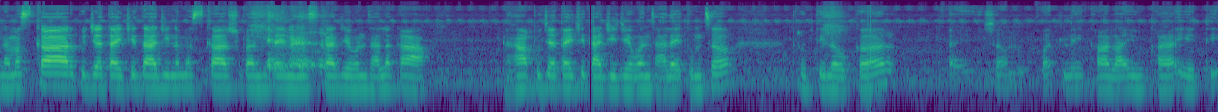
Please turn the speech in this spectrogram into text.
नमस्कार पूजाताईची दाजी नमस्कार शुभांगीताई नमस्कार. जेवण झालं का? हा पूजाताईची दाजी जेवण झालंय तुमचं? तृप्ती लवकर. संपतले का लाईव्ह का येते?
